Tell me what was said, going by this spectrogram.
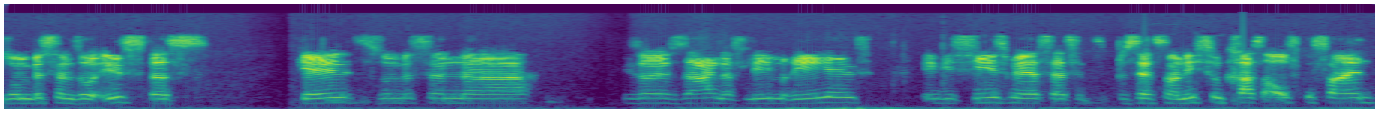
so ein bisschen so ist, dass Geld so ein bisschen, äh, wie soll ich sagen, das Leben regelt. In DC ist mir das jetzt bis jetzt noch nicht so krass aufgefallen.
